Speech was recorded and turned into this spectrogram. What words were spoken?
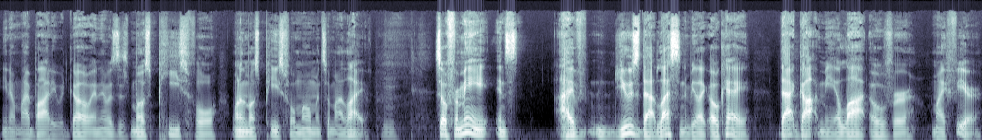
you know my body would go. And it was this most peaceful one of the most peaceful moments of my life. Hmm. So for me, I've used that lesson to be like, okay, that got me a lot over my fear.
